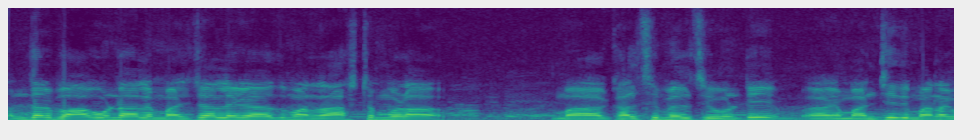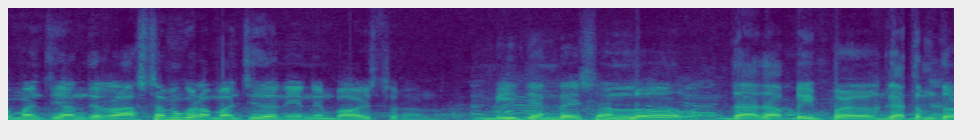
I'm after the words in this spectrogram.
అందరు బాగుండాలి మంచాలే కాదు. మన రాష్ట్రం కూడా మా కలిసిమెలిసి ఉండి ఆ, మంచిది మనకు మంచిది అందరి రాష్ట్రం కూడా మంచిదని నేను భావిస్తున్నాను. మీ జనరేషన్లో దాదాపు ఇప్పుడు గతంతో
